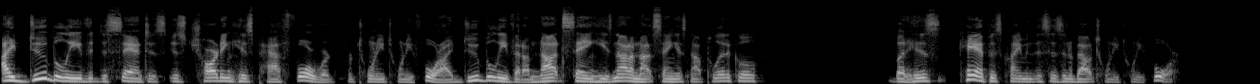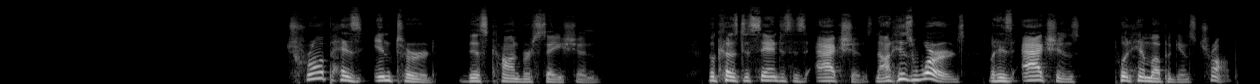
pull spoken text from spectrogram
I do believe that DeSantis is charting his path forward for 2024. I do believe that. I'm not saying he's not. I'm not saying it's not political. But his camp is claiming this isn't about 2024. Trump has entered this conversation because DeSantis' actions, not his words, but his actions, put him up against Trump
